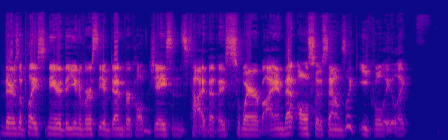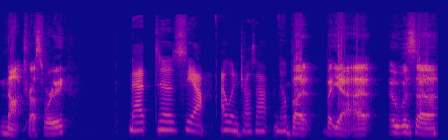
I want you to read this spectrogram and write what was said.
there's a place near the University of Denver called Jason's Thai that they swear by, and that also sounds like equally like not trustworthy. That does, yeah. I wouldn't trust that. Nope. But but yeah, uh, it was. uh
